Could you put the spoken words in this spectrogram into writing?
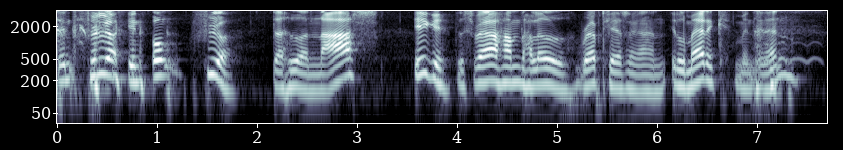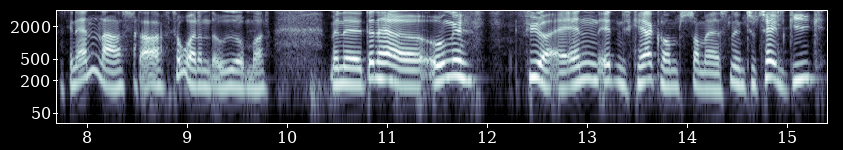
den følger en ung fyr, der hedder Nars. Ikke desværre ham, der har lavet rap-klassikeren Illmatic, men en anden. En anden Nars. Der er to af dem derude, åbenbart. Men øh, den her unge fyr af anden etnisk herkomst, som er sådan en total geek,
